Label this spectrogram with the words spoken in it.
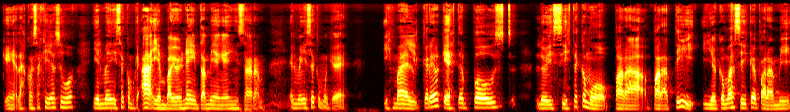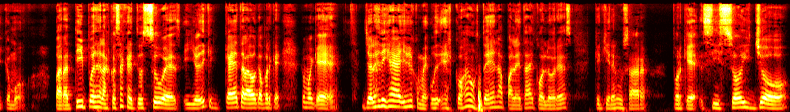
Que las cosas que yo subo. Y él me dice como que, ah, y en By Your Name también en Instagram él me dice como que, Ismael, creo que este post lo hiciste como para, para ti. Y yo como así que para mí, como para ti, pues de las cosas que tú subes. Y yo dije, cállate la boca porque como que yo les dije a ellos como, escojan ustedes la paleta de colores que quieren usar. Porque si soy yo,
